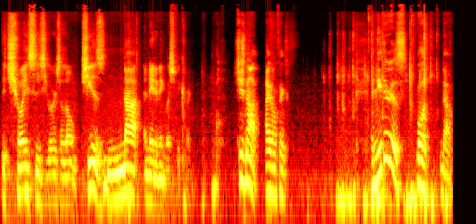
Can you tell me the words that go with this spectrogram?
The choice is yours alone. She is not a native English speaker. She's not. I don't think. And neither is. Well, no.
